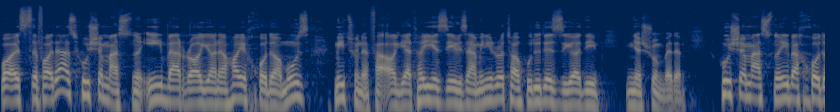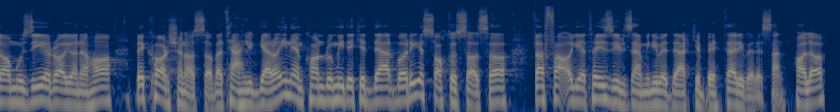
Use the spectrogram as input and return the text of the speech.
با استفاده از هوش مصنوعی و رایانه های خودآموز می‌تونه فعالیت های زیرزمینی رو تا حدود زیادی نشون بده. هوش مصنوعی و خودآموزی رایانه ها به کارشناسا و تحلیلگرا این امکان رو میده که درباره ساخت و سازها و فعالیت های زیرزمینی به درک بهتری برسن. حالا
